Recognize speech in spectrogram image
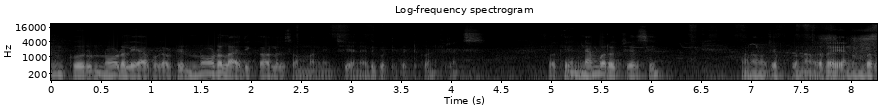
ఎన్కోరు నోడల్ యాప్ కాబట్టి నోడల్ అధికారులకు సంబంధించి అనేది గుర్తుపెట్టుకోండి ఫ్రెండ్స్. ఓకే నెంబర్ వచ్చేసి మనం చెప్పుకున్నాం కదా నెంబర్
